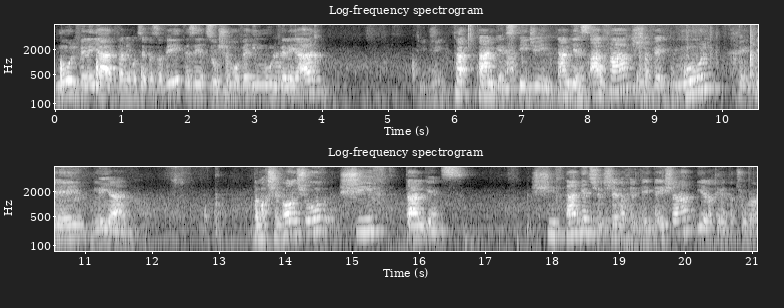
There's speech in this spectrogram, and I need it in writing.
מול וליד ואני רוצה את הזווית. איזה יצור שם עובד עם מול וליד? טנגנס, TG. טנגנס אלפא שווה מול חלקי ליד. במחשבון שוב, שיפט טנגנס. שיפט טנגנס של 7 חלקי 9, יהיה לכם את התשובה.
